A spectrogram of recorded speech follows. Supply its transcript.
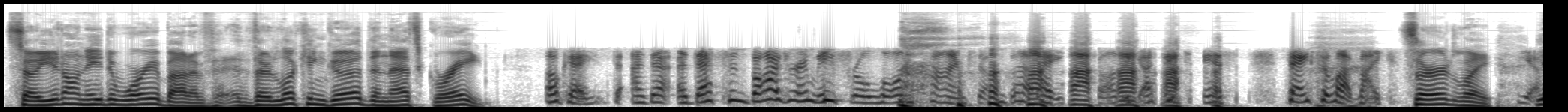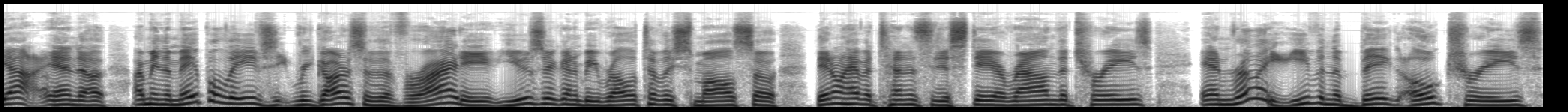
So you don't need to worry about it. If they're looking good, then that's great. Okay, th- that, that's been bothering me for a long time, so I'm glad I finally got the chance. Thanks a lot, Mike. Certainly. Yeah. Yeah. And uh, I mean, the maple leaves, regardless of the variety, usually are going to be relatively small. So they don't have a tendency to stay around the trees. And really, even the big oak trees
